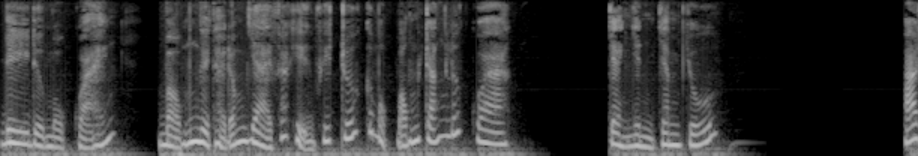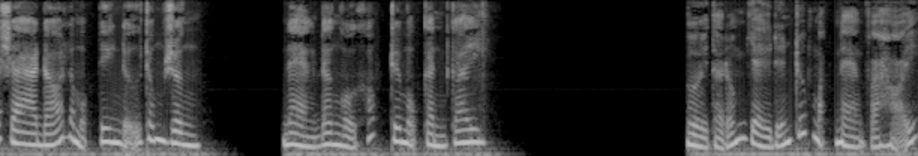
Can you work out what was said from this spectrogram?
Đi được một quãng, bỗng người thợ đóng giày phát hiện phía trước có một bóng trắng lướt qua. Chàng nhìn chăm chú. Hóa ra đó là một tiên nữ trong rừng. Nàng đang ngồi khóc trên một cành cây. Người thợ đóng giày đến trước mặt nàng và hỏi,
